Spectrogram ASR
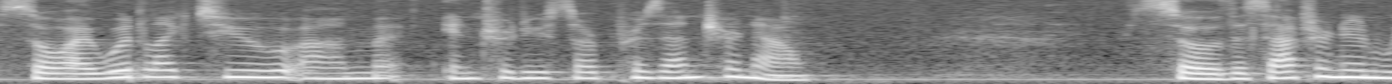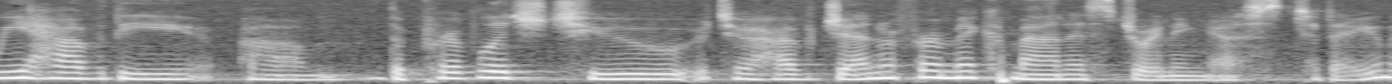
So I would like to um, introduce our presenter now. So this afternoon we have the, um, the privilege to, to have Jennifer McManus joining us today.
